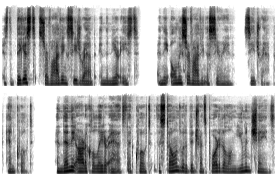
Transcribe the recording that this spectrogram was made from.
is the biggest surviving siege ramp in the Near East and the only surviving Assyrian siege ramp. End quote. And then the article later adds that, quote, the stones would have been transported along human chains,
